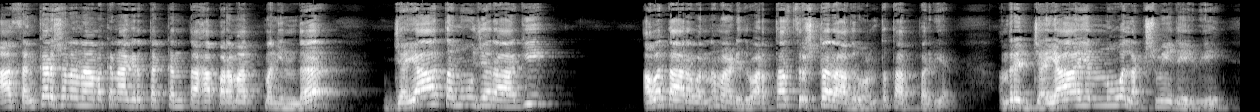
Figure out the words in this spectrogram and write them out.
ಆ ಸಂಕರ್ಷಣ ನಾಮಕನಾಗಿರತಕ್ಕಂತಹ ಪರಮಾತ್ಮನಿಂದ ಜಯಾತನೂಜರಾಗಿ ಅವತಾರವನ್ನ ಮಾಡಿದರು. ಅರ್ಥಾತ್ ಸೃಷ್ಟರಾದರು ಅಂತ ತಾತ್ಪರ್ಯ. ಅಂದರೆ ಜಯ ಎನ್ನುವ ಲಕ್ಷ್ಮೀದೇವಿ,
